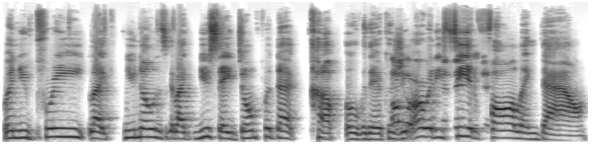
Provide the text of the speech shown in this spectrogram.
when you pre like you know this like you say don't put that cup over there because oh, you already see it falling down.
